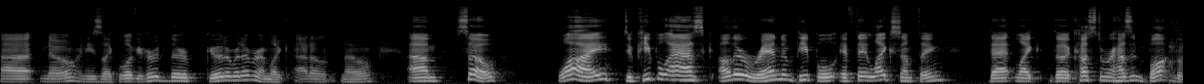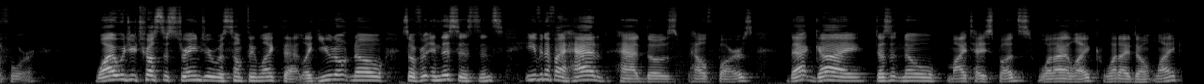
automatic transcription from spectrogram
uh, "No." And he's like, "Well, have you heard they're good or whatever?" I'm like, "I don't know." Um, so why do people ask other random people if they like something that like the customer hasn't bought before? Why would you trust a stranger with something like that? Like you don't know. So for in this instance, even if I had had those health bars, that guy doesn't know my taste buds, what I like, what I don't like.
